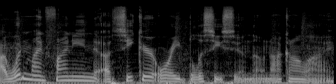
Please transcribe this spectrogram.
I wouldn't mind finding a Seeker or a Blissey soon, though, not gonna lie.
